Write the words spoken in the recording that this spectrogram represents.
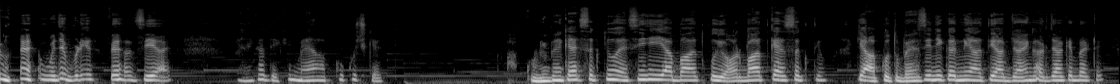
मैं मुझे बड़ी उस पर हँसी आए। मैंने कहा देखिए मैं आपको कुछ कहती हूँ। आपको भी मैं कह सकती हूँ ऐसी ही या बात कोई और बात कह सकती हूँ। कि आपको तो बहस ही नहीं करनी आती आप जाएँ घर जाके बैठे।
